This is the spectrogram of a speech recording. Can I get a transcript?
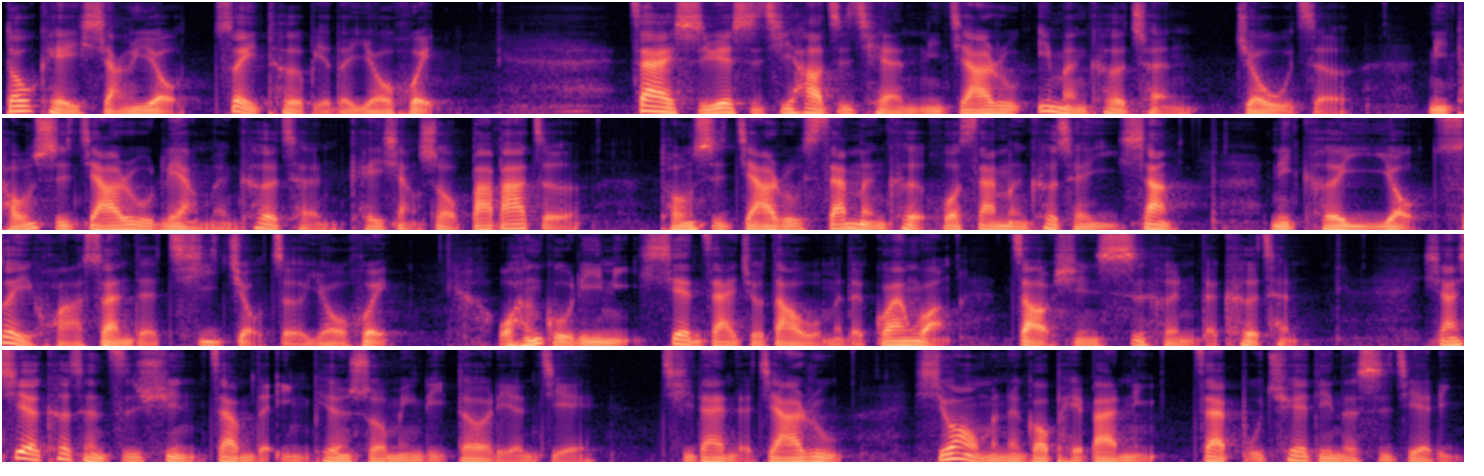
都可以享有最特别的优惠。在十月十七号之前，你加入一门课程九五折，你同时加入两门课程可以享受八八折，同时加入三门课或三门课程以上，你可以有最划算的七九折优惠。我很鼓励你现在就到我们的官网。找寻适合你的课程，详细的课程资讯在我们的影片说明里都有连结，期待你的加入。希望我们能够陪伴你在不确定的世界里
